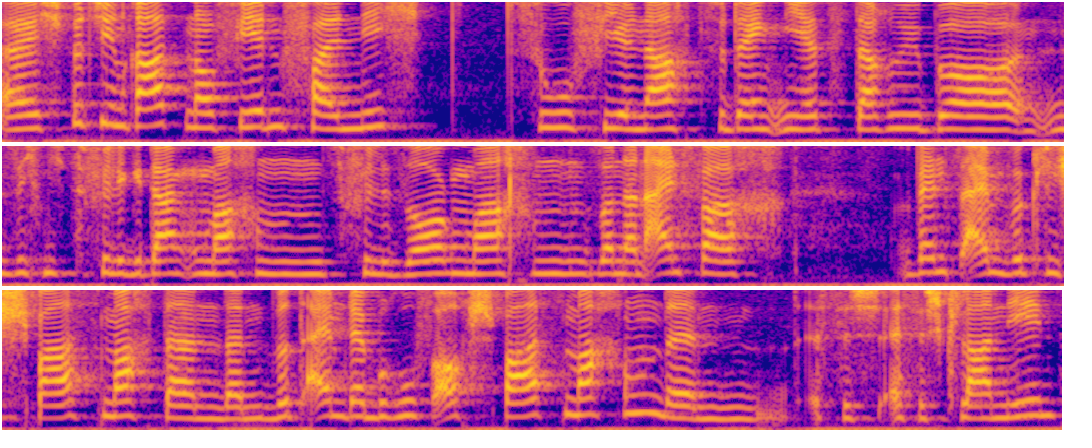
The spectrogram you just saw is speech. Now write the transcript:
Äh, ich würde Ihnen raten, auf jeden Fall nicht zu viel nachzudenken jetzt darüber, sich nicht zu viele Gedanken machen, zu viele Sorgen machen, sondern einfach, wenn es einem wirklich Spaß macht, dann, dann wird einem der Beruf auch Spaß machen, denn es ist, es ist klar nähen.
